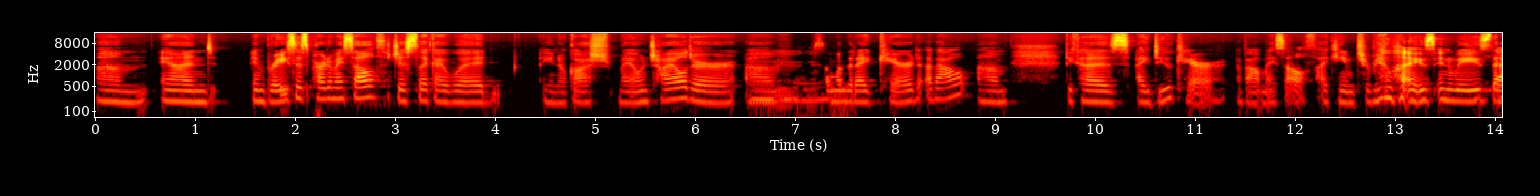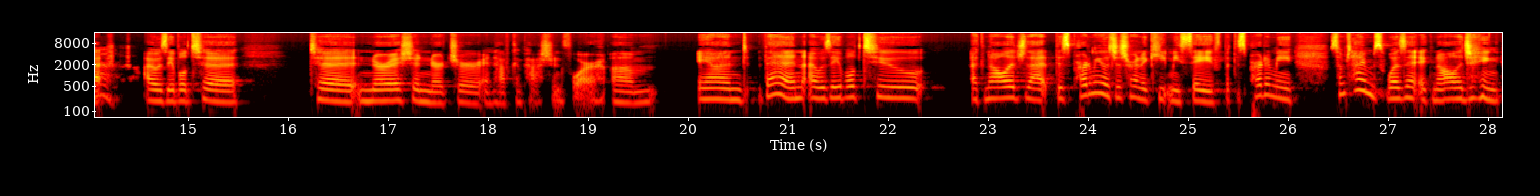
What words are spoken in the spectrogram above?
um, and embrace this part of myself, just like I would you know, gosh, my own child or um, Mhm. someone that I cared about, um, because I do care about myself. I came to realize in ways that Yeah. I was able to to nourish and nurture and have compassion for. Um, and then I was able to acknowledge that this part of me was just trying to keep me safe, but this part of me sometimes wasn't acknowledging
